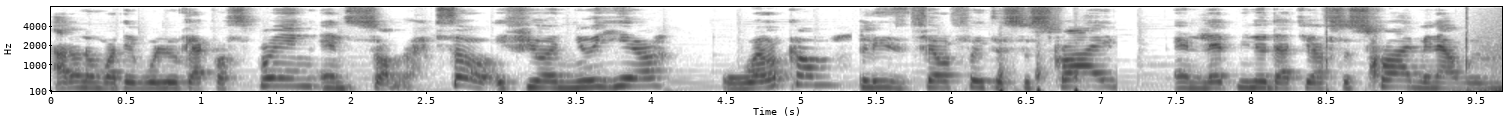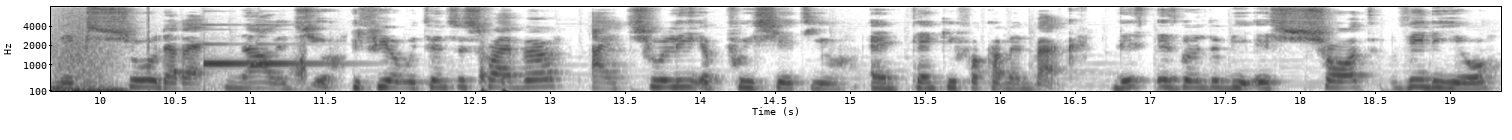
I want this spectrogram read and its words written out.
I don't know what it will look like for spring and summer. So if you are new here, welcome please feel free to subscribe and let me know that you have subscribed and I will make sure that I acknowledge you. If you're a return subscriber, I truly appreciate you and thank you for coming back. This is going to be a short video.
